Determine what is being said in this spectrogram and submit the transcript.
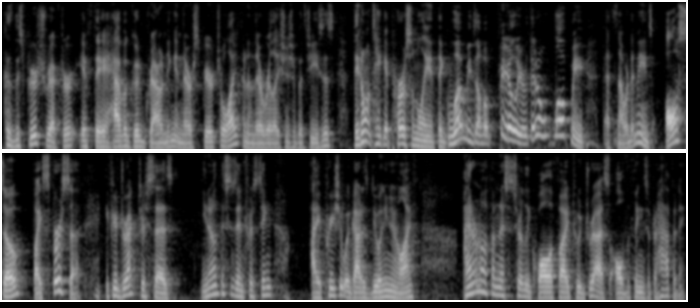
Because the spiritual director, if they have a good grounding in their spiritual life and in their relationship with Jesus, they don't take it personally and think, well, that means I'm a failure. They don't love me. That's not what it means. Also, vice versa. If your director says, you know, this is interesting, I appreciate what God is doing in your life, I don't know if I'm necessarily qualified to address all the things that are happening.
